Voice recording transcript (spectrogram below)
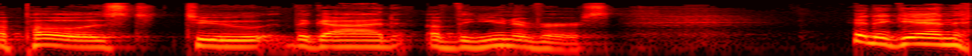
opposed to the God of the universe. And again,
